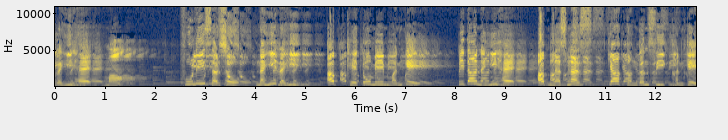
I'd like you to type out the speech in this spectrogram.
रही है माँ। फूली सरसों नहीं रही अब खेतों में मन के। पिता नहीं है अब नस नस क्या कंगन सी खनके?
